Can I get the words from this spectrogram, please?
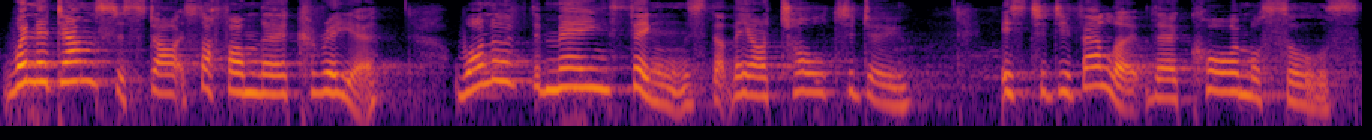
When a dancer starts off on their career, one of the main things that they are told to do is to develop their core muscles.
